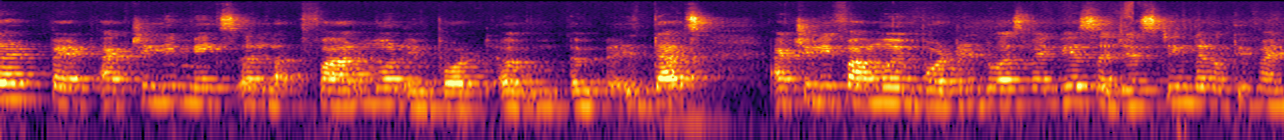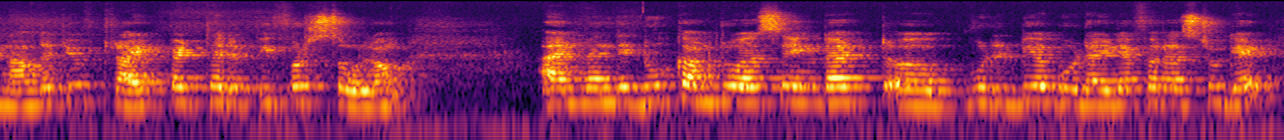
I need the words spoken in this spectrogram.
that pet actually makes a far more important um, um, that's actually far more important to us when we are suggesting that okay fine now that you've tried pet therapy for so long and when they do come to us saying that uh, would it be a good idea for us to get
